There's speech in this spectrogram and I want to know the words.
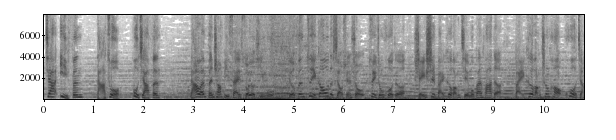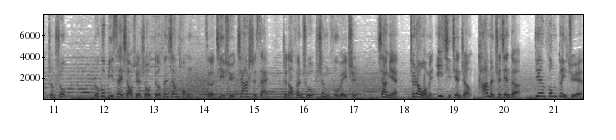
加一分，答错不加分。答完本场比赛所有题目，得分最高的小选手最终获得《谁是百科王》节目颁发的“百科王”称号获奖证书。如果比赛小选手得分相同，则继续加时赛，直到分出胜负为止。下面就让我们一起见证他们之间的巅峰对决。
